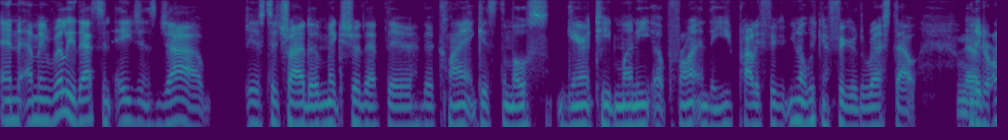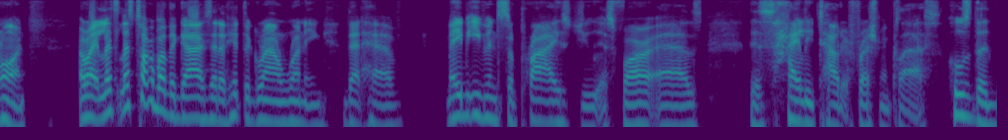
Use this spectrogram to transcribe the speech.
and I mean, really, that's an agent's job is to try to make sure that their their client gets the most guaranteed money up front, and then you probably figure, you know, we can figure the rest out Yeah. later on. All right, let's let's talk about the guys that have hit the ground running that have maybe even surprised you as far as this highly touted freshman class. Who's the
